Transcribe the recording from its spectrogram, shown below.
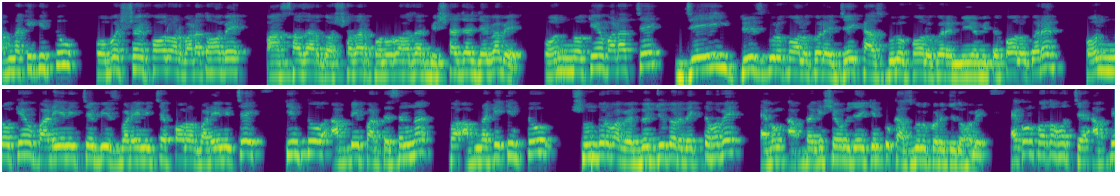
আপনাকে কিন্তু অবশ্যই ফলোয়ার বাড়াতে হবে। পাঁচ হাজার, দশ হাজার, পনেরো হাজার, বিশ হাজার, যেভাবে অন্য কেউ বাড়াচ্ছে, যেই ড্রেসগুলো ফলো করে, যেই কাজগুলো ফলো করে, নিয়মিত ফলো করে অন্য কেউ বাড়িয়ে নিচ্ছে, বীজ বাড়িয়ে নিচ্ছে ফলোয়ার বাড়িয়ে নিচ্ছে, কিন্তু আপনি পারতেছেন না। তো আপনাকে কিন্তু সুন্দরভাবে ধৈর্য ধরে দেখতে হবে এবং আপনাকে সে অনুযায়ী কিন্তু কাজগুলো করে যেতে হবে। এখন কথা হচ্ছে, আপনি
